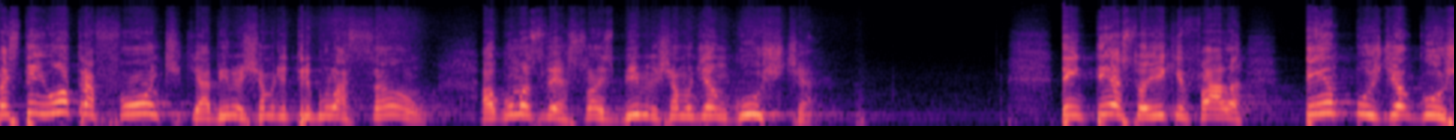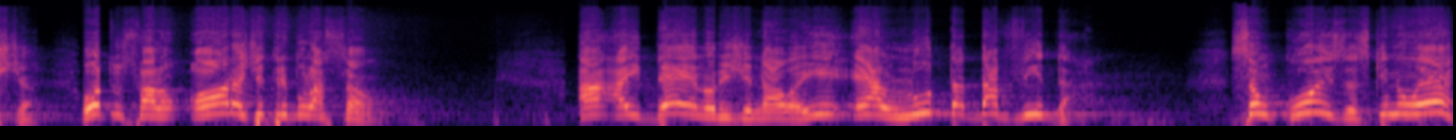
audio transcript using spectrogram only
Mas tem outra fonte que a Bíblia chama de tribulação. Algumas versões bíblicas chamam de angústia. Tem texto aí que fala tempos de angústia. Outros falam horas de tribulação. A, a ideia no original aí é a luta da vida. São coisas que não é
